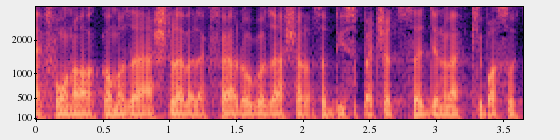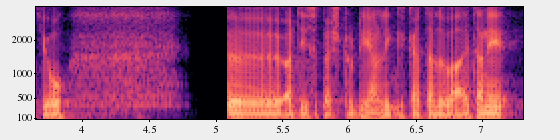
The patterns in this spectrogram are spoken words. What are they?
iPhone alkalmazás levelek feldolgozására, az a Dispatch-et szedjen meg, kibaszott jó. Ö, a Dispatch tud ilyen linkeket előállítani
